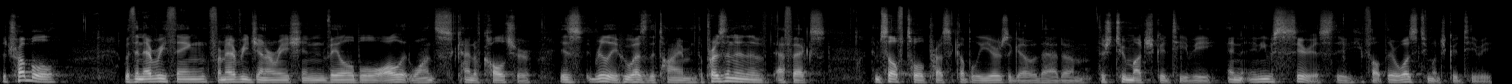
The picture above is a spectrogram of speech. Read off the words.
The trouble within everything from every generation available all at once kind of culture is really who has the time. The president of FX himself told press a couple of years ago that um, there's too much good TV. And, and he was serious. He felt there was too much good TV.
